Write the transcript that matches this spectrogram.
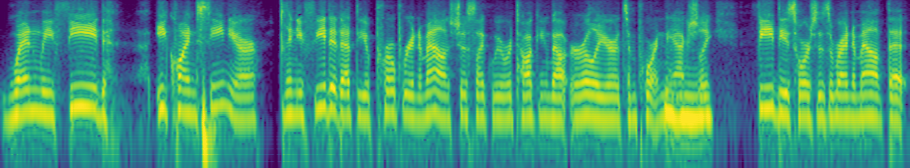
when we feed equine senior and you feed it at the appropriate amounts, just like we were talking about earlier, it's important mm-hmm. to actually feed these horses the right amount that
